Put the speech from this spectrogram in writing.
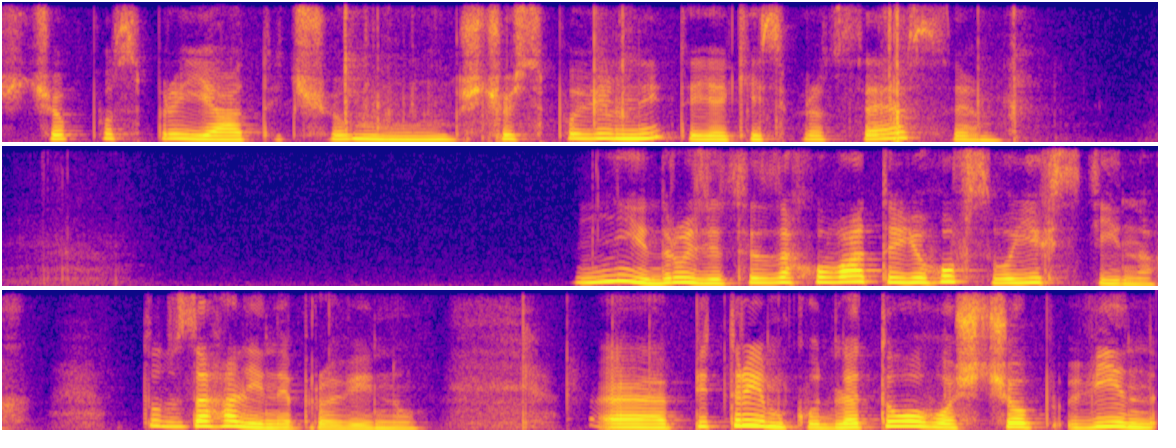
щоб посприяти, чому? Щось сповільнити, якісь процеси. Ні, друзі, це заховати його в своїх стінах. Тут взагалі не про війну. Е, Підтримку для того, щоб він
